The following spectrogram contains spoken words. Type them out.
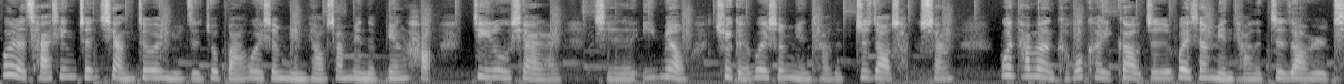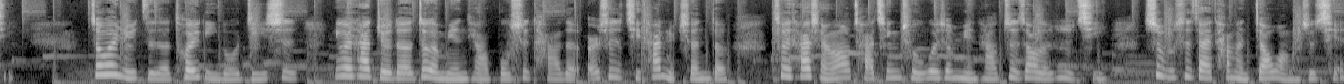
为了查清真相，这位女子就把卫生棉条上面的编号记录下来，写了 email 去给卫生棉条的制造厂商。问他们可不可以告知卫生棉条的制造日期？这位女子的推理逻辑是，因为她觉得这个棉条不是她的，而是其他女生的，所以她想要查清楚卫生棉条制造的日期是不是在他们交往之前。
